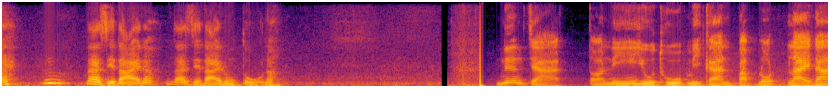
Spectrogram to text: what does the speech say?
นะน่าเสียดายเนาะน่าเสียดายลุงตู่เนาะเนื่องจากตอนนี้ YouTube มีการปรับลดรายได้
